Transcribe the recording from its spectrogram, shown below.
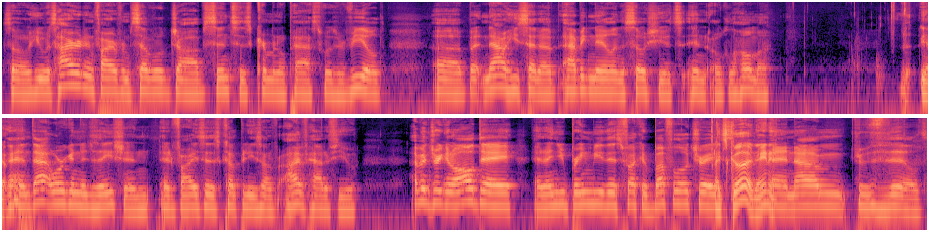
So he was hired and fired from several jobs since his criminal past was revealed. Uh, but now he set up Abagnale and Associates in Oklahoma. Yep. And that organization advises companies on. I've had a few. I've been drinking all day, and then you bring me this fucking Buffalo Trace. It's good, ain't it? And I'm filled.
